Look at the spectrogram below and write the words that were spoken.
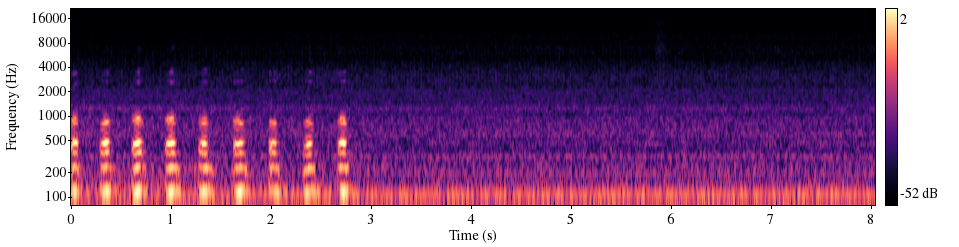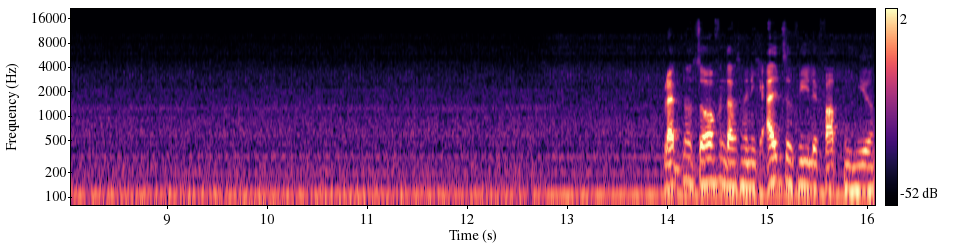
Wupp, wupp, wupp, wupp, wupp, wupp, wupp, wupp, wupp. Bleibt nur zu hoffen, dass wir nicht allzu viele Fahrten hier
